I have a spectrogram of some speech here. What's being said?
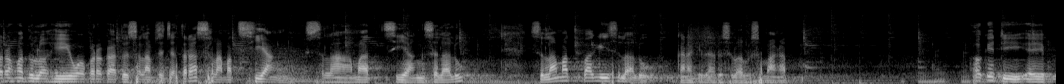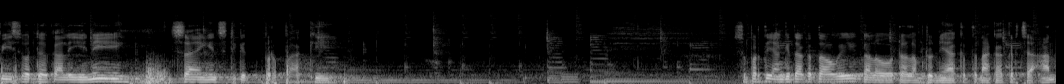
warahmatullahi wabarakatuh. Salam sejahtera, selamat siang. Selamat siang selalu. Selamat pagi selalu Karena kita harus selalu semangat. Oke di episode kali ini Saya ingin sedikit berbagi. Seperti yang kita ketahui Kalau dalam dunia ketenaga kerjaan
